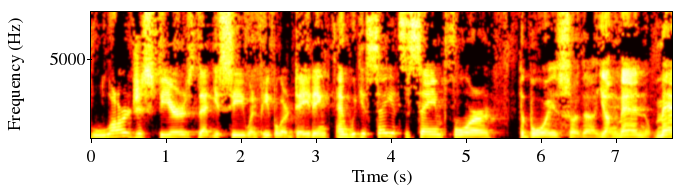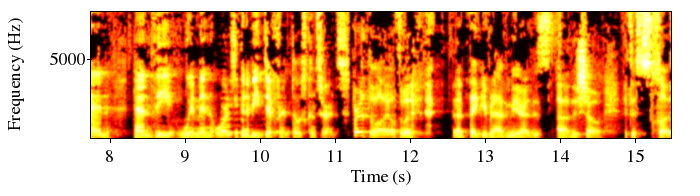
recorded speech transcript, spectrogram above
largest fears that you see when people are dating? And would you say it's the same for the boys or the young men, men, and the women, or is it going to be different, those concerns? First of all, I also want to uh, thank you for having me here on this, uh, this show. It's a zchus.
